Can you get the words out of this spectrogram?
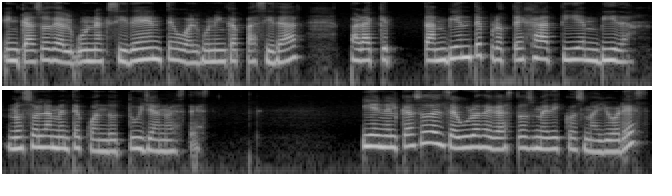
en caso de algún accidente o alguna incapacidad para que también te proteja a ti en vida, no solamente cuando tú ya no estés. Y en el caso del seguro de gastos médicos mayores,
